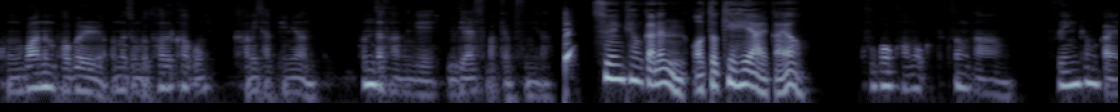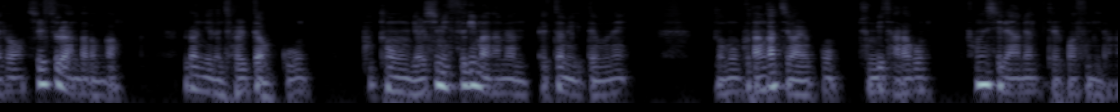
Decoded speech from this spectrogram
공부하는 법을 어느 정도 터득하고 감이 잡히면 혼자 사는 게 유리할 수밖에 없습니다. 수행평가는 어떻게 해야 할까요? 국어 과목 특성상 수행평가에서 실수를 한다던가 이런 일은 절대 없고 보통 열심히 쓰기만 하면 100점이기 때문에 너무 부담 갖지 말고 준비 잘하고 성실히 하면 될 것 같습니다.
